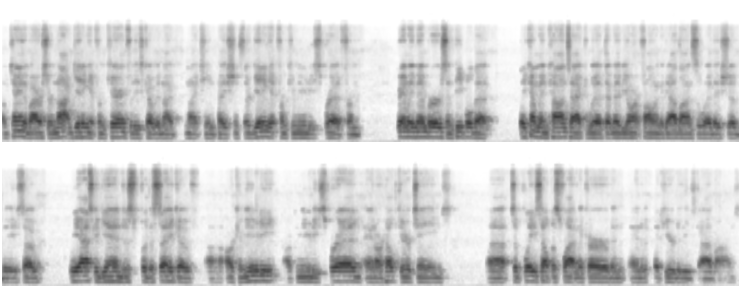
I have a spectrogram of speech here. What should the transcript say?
obtaining the virus are not getting it from caring for these COVID 19 patients. They're getting it from community spread, from family members and people that they come in contact with that maybe aren't following the guidelines the way they should be. So, we ask again, just for the sake of uh, our community, our community spread, and our healthcare teams, uh, to please help us flatten the curve and, and adhere to these guidelines.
